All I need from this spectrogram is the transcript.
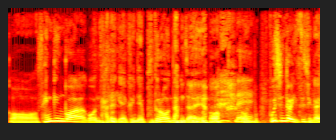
어, 생긴 거하고는 다르게 굉장히 부드러운 남자예요. 네. 어, 보- 보신 적 있으신가요?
